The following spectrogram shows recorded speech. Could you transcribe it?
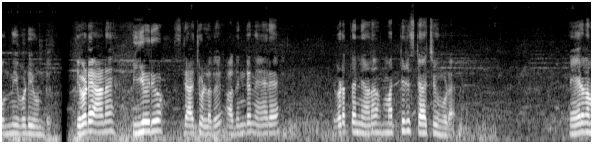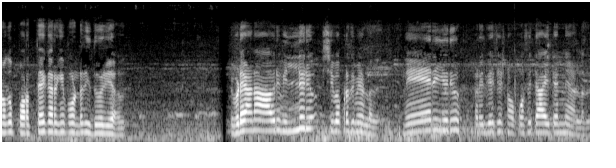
ഒന്ന് ഇവിടെയും ഉണ്ട്. ഇവിടെയാണ് ഈ ഒരു സ്റ്റാച്ചു ഉള്ളത് അതിന്റെ നേരെ ഇവിടെ തന്നെയാണ് മറ്റൊരു സ്റ്റാച്ചുവും കൂടെ. നേരെ നമുക്ക് പുറത്തേക്ക് ഇറങ്ങി പോകേണ്ടത് ഇതുവഴിയാണ്. ഇവിടെയാണ് ആ ഒരു വലിയൊരു ശിവപ്രതിമയുള്ളത്. നേരെ ഈ ഒരു റെയിൽവേ സ്റ്റേഷൻ ഓപ്പോസിറ്റ് ആയിട്ട് തന്നെയാണുള്ളത്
